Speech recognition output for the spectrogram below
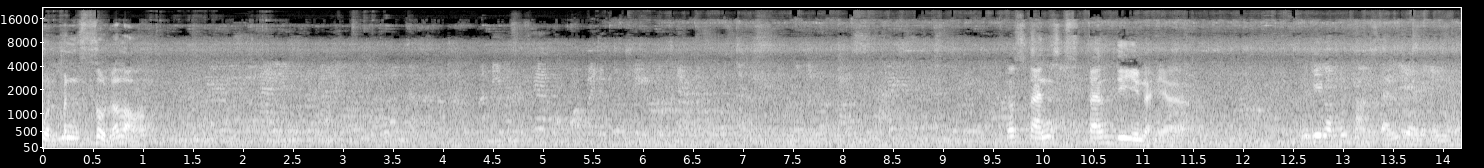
หมุนมันสุดแล้วเหรออันนี้มันแค่บอกว่าไปดูทรีดูแชร์ดูแต่ดูแต่รถบัสแล้วสแตนสแตนดีอยู่ไหนอะ เมื่อกี้เราเพิ่งผ่านสแตนเอไปเองนะ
